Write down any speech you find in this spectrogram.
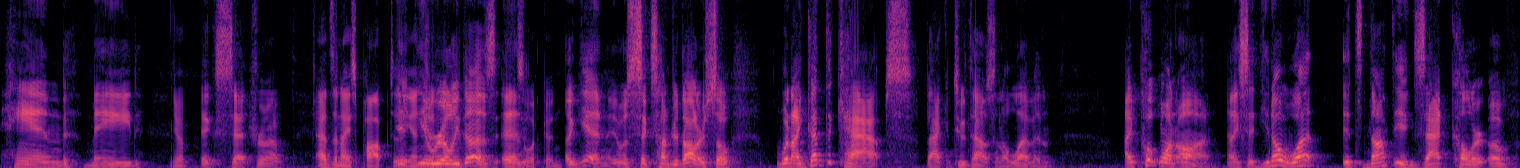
handmade, Yep. etc. Adds a nice pop to the It, it really does. Makes And it look good. again, it was six hundred dollars. So when I got the caps back in 2011, I put one on and I said, you know what? It's not the exact color of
